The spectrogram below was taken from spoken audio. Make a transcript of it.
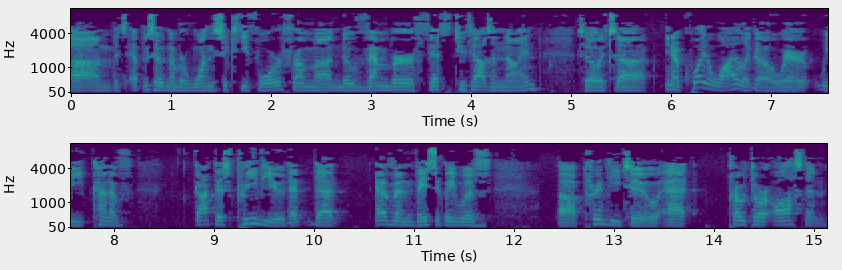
Um, it's episode number 164 from uh, November 5th, 2009. So it's uh, you know quite a while ago where we kind of got this preview that that Evan basically was uh, privy to at Pro Tour Austin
